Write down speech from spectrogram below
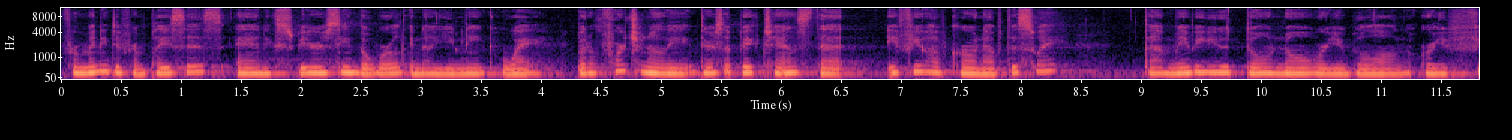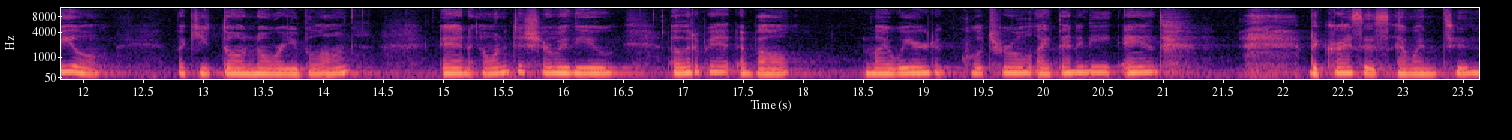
from many different places and experiencing the world in a unique way. But unfortunately, there's a big chance that if you have grown up this way, that maybe you don't know where you belong or you feel like you don't know where you belong. And I wanted to share with you a little bit about my weird cultural identity and the crisis I went to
